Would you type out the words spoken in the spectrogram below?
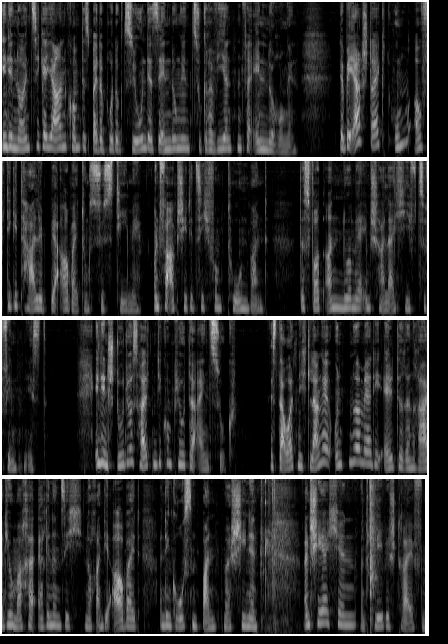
In den 90er Jahren kommt es bei der Produktion der Sendungen zu gravierenden Veränderungen. Der BR steigt um auf digitale Bearbeitungssysteme und verabschiedet sich vom Tonband, das fortan nur mehr im Schallarchiv zu finden ist. In den Studios halten die Computer Einzug. Es dauert nicht lange und nur mehr die älteren Radiomacher erinnern sich noch an die Arbeit an den großen Bandmaschinen, an Scherchen und Klebestreifen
